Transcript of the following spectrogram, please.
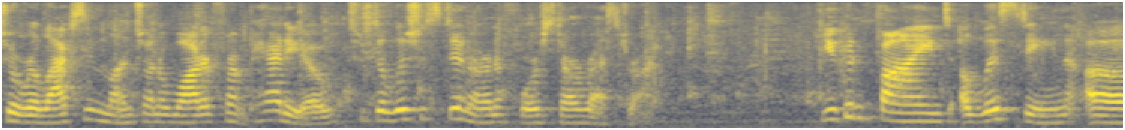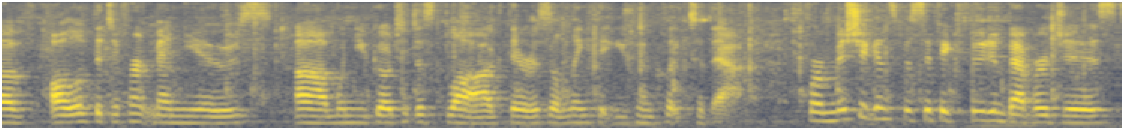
to a relaxing lunch on a waterfront patio to delicious dinner in a four star restaurant. You can find a listing of all of the different menus um, when you go to this blog. There is a link that you can click to that. For Michigan specific food and beverages,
